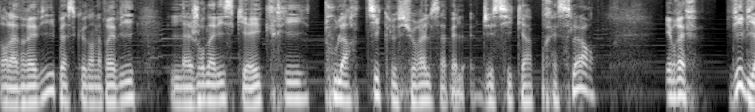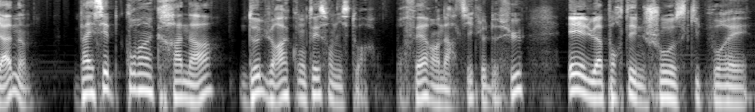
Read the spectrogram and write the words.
dans la vraie vie parce que dans la vraie vie, la journaliste qui a écrit tout l'article sur elle s'appelle Jessica Pressler. Et bref, Viviane va essayer de convaincre Anna de lui raconter son histoire pour faire un article dessus et lui apporter une chose qui pourrait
